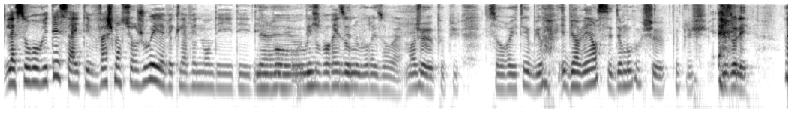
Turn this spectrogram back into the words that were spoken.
la sororité, ça a été vachement surjoué avec l'avènement des, des, des, nouveaux, oui, des, nouveaux, réseaux. Des nouveaux réseaux, ouais. Moi, je peux plus. Sororité et bienveillance, c'est deux mots, je peux plus. Désolée.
